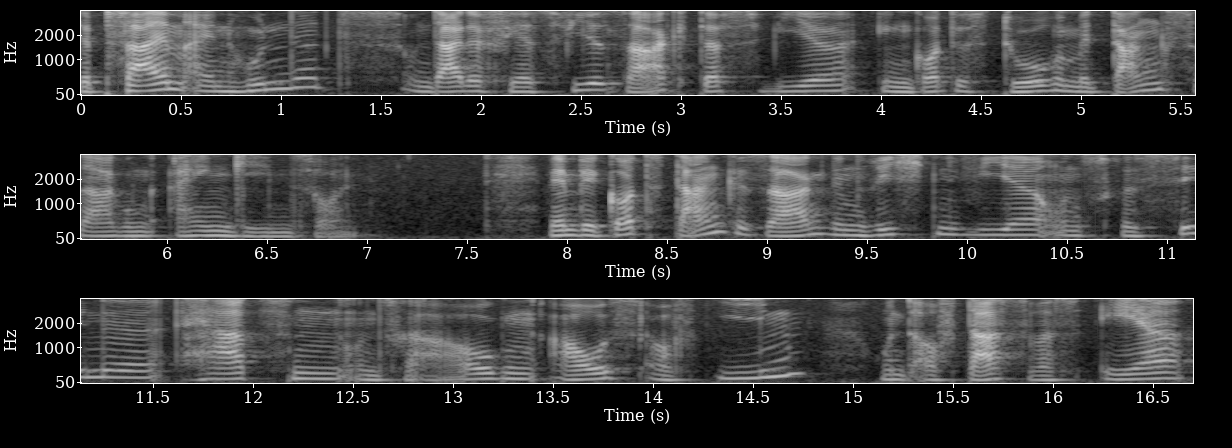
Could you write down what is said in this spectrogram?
Der Psalm 100 und da der Vers 4 sagt, dass wir in Gottes Tore mit Danksagung eingehen sollen. Wenn wir Gott Danke sagen, dann richten wir unsere Sinne, Herzen, unsere Augen aus auf ihn und auf das, was er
